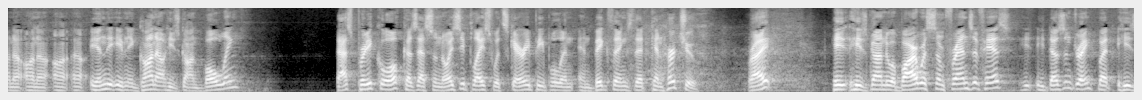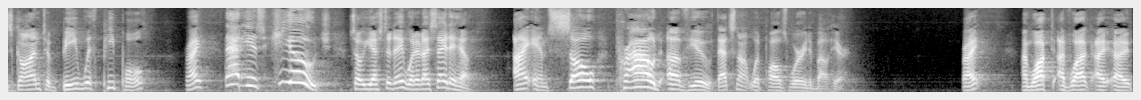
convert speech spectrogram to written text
on a, on a, on a, in the evening gone out. He's gone bowling. That's pretty cool because that's a noisy place with scary people and, and big things that can hurt you, right? He, he's gone to a bar with some friends of his. He, he doesn't drink, but he's gone to be with people, right? That is huge. So, yesterday, what did I say to him? I am so proud of you. That's not what Paul's worried about here. Right? I've walked, I've walked, I, I,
